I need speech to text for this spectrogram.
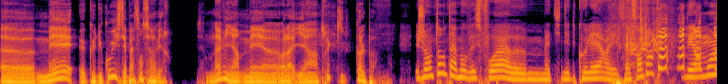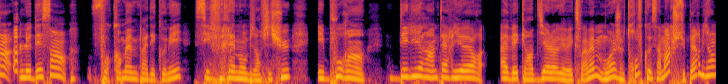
euh, mais que du coup, il sait pas s'en servir. C'est mon avis, hein. mais euh, voilà, il y a un truc qui colle pas. J'entends ta mauvaise foi, euh, matinée de colère, et ça s'entend. Néanmoins, le dessin, faut quand même pas déconner, c'est vraiment bien fichu. Et pour un délire intérieur avec un dialogue avec soi-même, moi je trouve que ça marche super bien.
